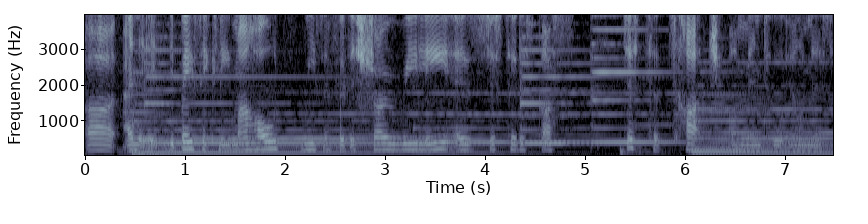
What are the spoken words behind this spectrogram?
uh, and it, basically my whole reason for this show really is just to discuss just to touch on mental illness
